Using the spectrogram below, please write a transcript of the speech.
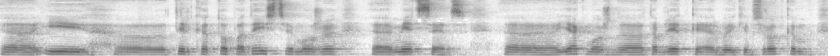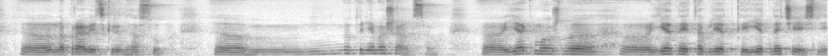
siebie. I tylko to podejście może mieć sens. Jak można tabletką albo jakimś środkiem naprawić kręgosłup? no to nie ma szans. Jak można jednej tabletką jednocześnie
